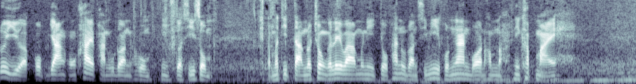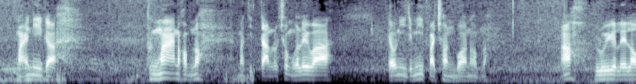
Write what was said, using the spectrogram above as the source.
ด้วยเหยื่อกบยางของค่ายพันอุดรครับผมนี่ตัวสีส้ม กลับมาติดตามเราชมกันเลยว่ามือนี้โจพันอุดรซีมีผลงานบอลครับเนาะนี่ครับหมายหมายนี้ก็พึ่งมานะครับเนาะมาติดตามเราชมกันเลยว่าแถวนี้จะมีปลาช่อนบอลครับเนาะเอาลุยกันเลยเรา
